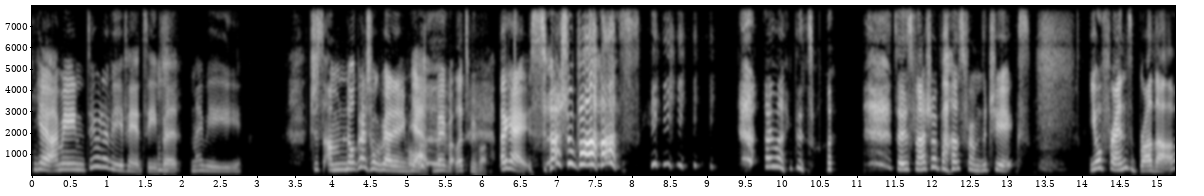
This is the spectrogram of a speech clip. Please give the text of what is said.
Yeah, I mean, do whatever you fancy, but maybe just I'm not going to talk about it anymore. Yeah, move on. Let's move on. Okay, smash or pass. I like this one. So smash or pass from the chicks. Your friend's brother.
